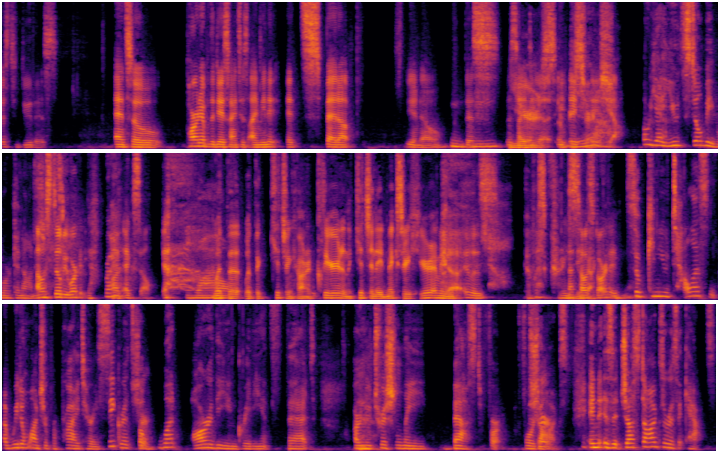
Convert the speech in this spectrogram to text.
just to do this, and so partnering up with the data scientists, I mean, it, it sped up, you know, this mm-hmm. this Years idea. of It- it- research. yeah, oh yeah you'd still be working on it I would still be working yeah, Right. on Excel. Yeah, wow with the with the kitchen counter cleared and the KitchenAid mixer here. I mean, yeah, it was. It was That's- crazy. That's how it started. then. So, can you tell us? uh, We don't want your proprietary secrets, Sure. but what are the ingredients that are Yeah. nutritionally best for for Sure. dogs. And is it just dogs or is it cats?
